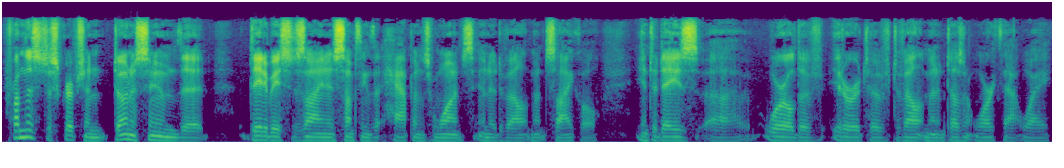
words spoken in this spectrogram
From this description, don't assume that database design is something that happens once in a development cycle. In today's uh, world of iterative development, it doesn't work that way.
